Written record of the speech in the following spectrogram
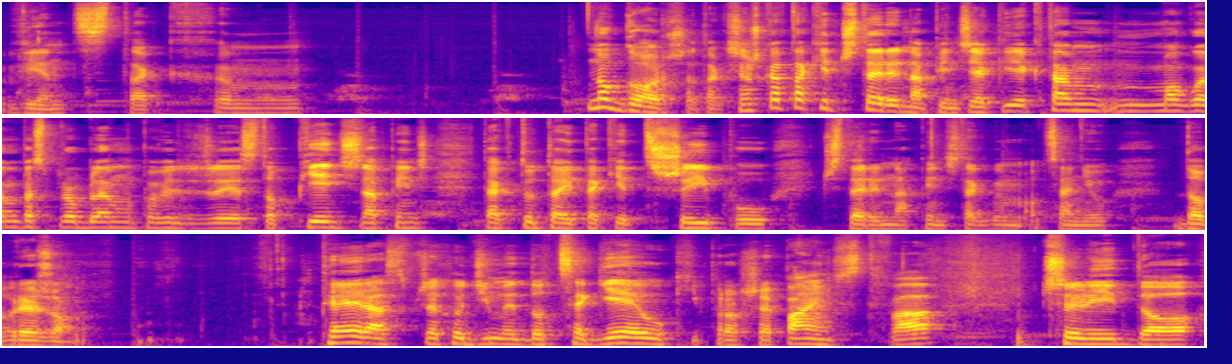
więc tak... Um, no gorsza ta książka, takie 4 na 5. Jak, jak tam mogłem bez problemu powiedzieć, że jest to 5 na 5, tak tutaj takie 3,5, 4 na 5, tak bym ocenił dobre żony. Teraz przechodzimy do cegiełki, proszę Państwa, czyli do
